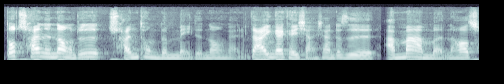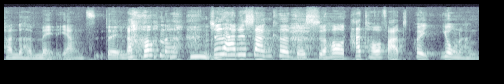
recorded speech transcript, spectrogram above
都穿的那种就是传统的美的那种感觉。大家应该可以想象，就是阿妈们，然后穿的很美的样子。对，然后呢，就是他去上课的时候，他头发会用的很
